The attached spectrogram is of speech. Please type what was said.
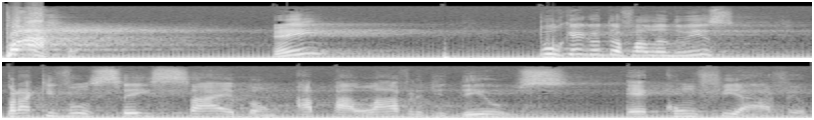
Pá! Hein? Por que, que eu estou falando isso? Para que vocês saibam, a palavra de Deus é confiável.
